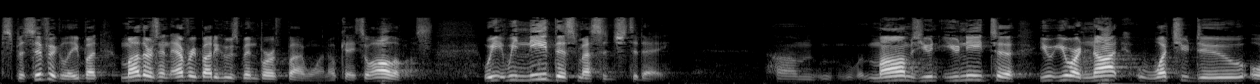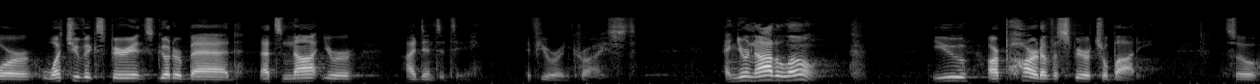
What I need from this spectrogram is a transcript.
specifically, but mothers and everybody who's been birthed by one. Okay, so all of us. We, we need this message today. Um, moms, you, you need to, you, you are not what you do or what you've experienced, good or bad. That's not your identity if you are in Christ. And you're not alone. You are part of a spiritual body. So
